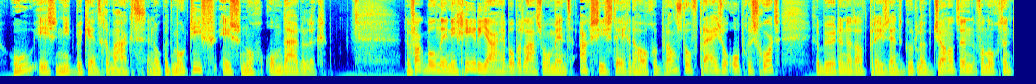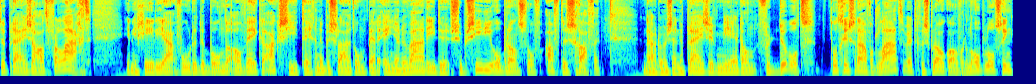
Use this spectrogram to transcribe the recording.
Hoe is niet bekendgemaakt en ook het motief is nog onduidelijk. De vakbonden in Nigeria hebben op het laatste moment acties tegen de hoge brandstofprijzen opgeschort. Gebeurde nadat president Goodluck Jonathan vanochtend de prijzen had verlaagd. In Nigeria voeren de bonden al weken actie tegen het besluit om per 1 januari de subsidie op brandstof af te schaffen. Daardoor zijn de prijzen meer dan verdubbeld. Tot gisteravond laat werd gesproken over een oplossing,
